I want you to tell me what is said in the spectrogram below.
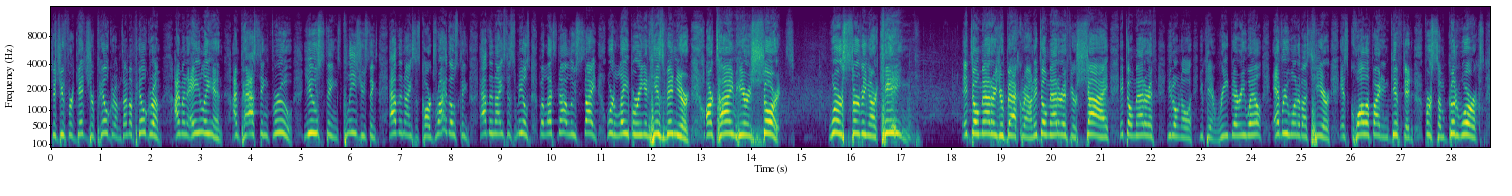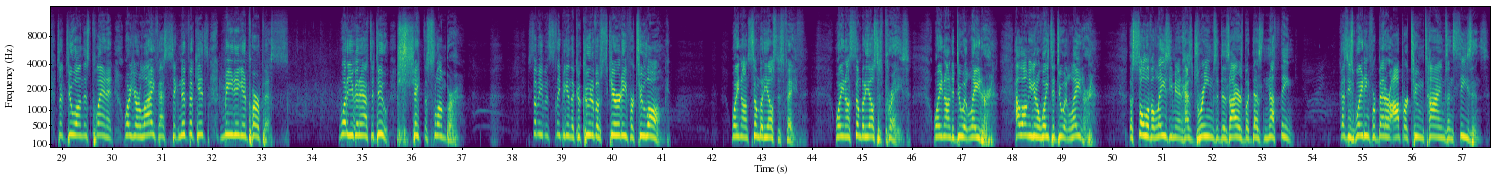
Did you forget your pilgrims? I'm a pilgrim. I'm an alien. I'm passing through. Use things. Please use things. Have the nicest car. Drive those things. Have the nicest meals. But let's not lose sight. We're laboring in His vineyard. Our time here is short. We're serving our King. It don't matter your background. It don't matter if you're shy. It don't matter if you don't know, you can't read very well. Every one of us here is qualified and gifted for some good works to do on this planet where your life has significance, meaning, and purpose. What are you going to have to do? Shake the slumber. Some of you have been sleeping in the cocoon of obscurity for too long, waiting on somebody else's faith, waiting on somebody else's praise, waiting on to do it later how long are you going to wait to do it later? The soul of a lazy man has dreams and desires but does nothing because he's waiting for better opportune times and seasons.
